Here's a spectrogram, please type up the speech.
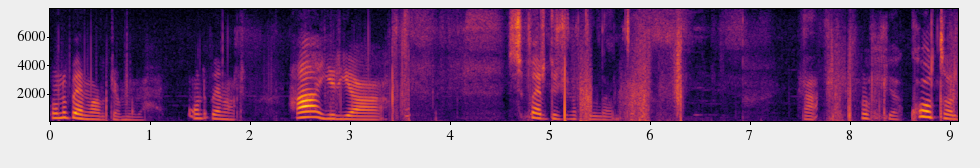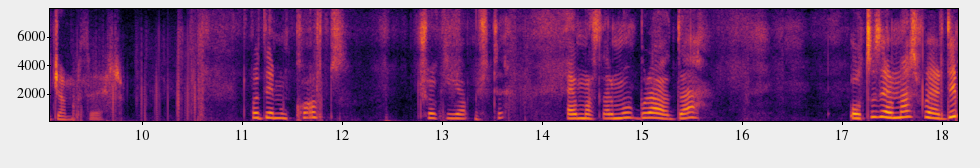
Onu ben alacağım ama. Onu ben alacağım. Hayır ya. Süper gücünü kullandı. Ha, of ya. Colt alacağım bu sefer. O demin Colt çok iyi yapmıştı. Elmaslarımı burada 30 elmas verdim.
